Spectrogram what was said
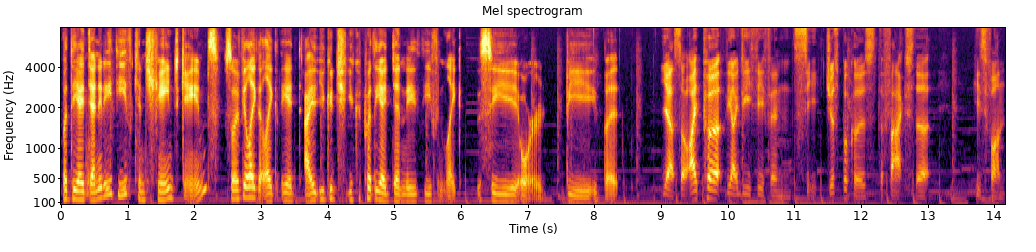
But the identity thief can change games, so I feel like that, like the I you could you could put the identity thief in like C or B, but Yeah, so I put the ID thief in C just because the fact that he's fun.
